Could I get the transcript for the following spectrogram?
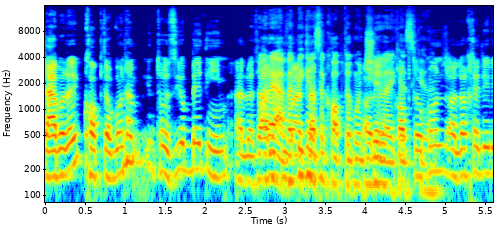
درباره کاپتاگون هم این توضیح رو بدیم. البته آره اول بگیم مثلا کاپتاگون چیه آره کاپتاگون حالا خیلی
